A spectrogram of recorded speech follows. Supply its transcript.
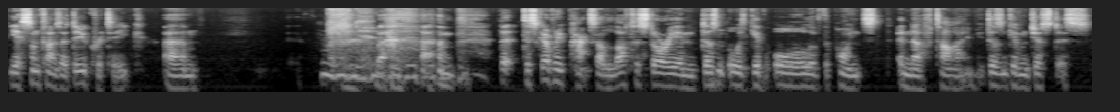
yes, sometimes I do critique. Um, but, um, that Discovery packs a lot of story in and doesn't always give all of the points enough time. It doesn't give them justice.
